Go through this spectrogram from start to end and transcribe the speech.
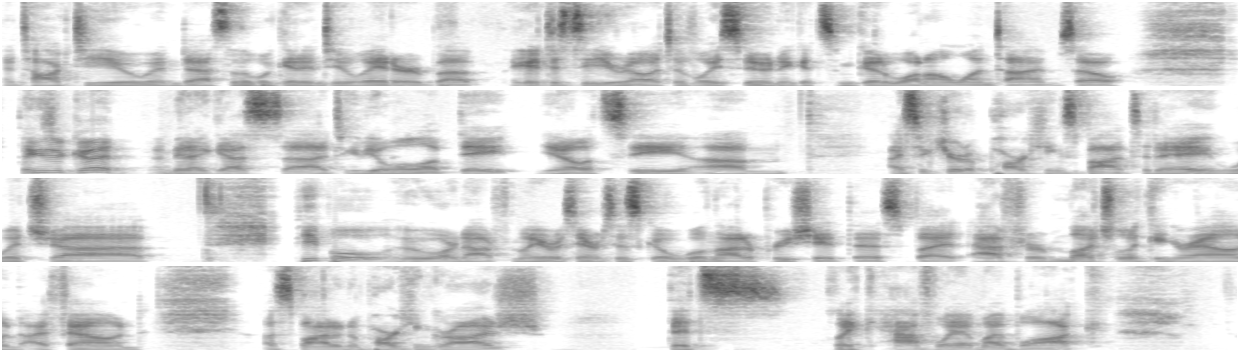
and talk to you, and uh, so that we'll get into later. But I get to see you relatively soon and get some good one on one time. So things are good. I mean, I guess uh, to give you a little update, you know, let's see. Um, I secured a parking spot today, which uh, people who are not familiar with San Francisco will not appreciate this. But after much looking around, I found a spot in a parking garage that's like halfway up my block.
